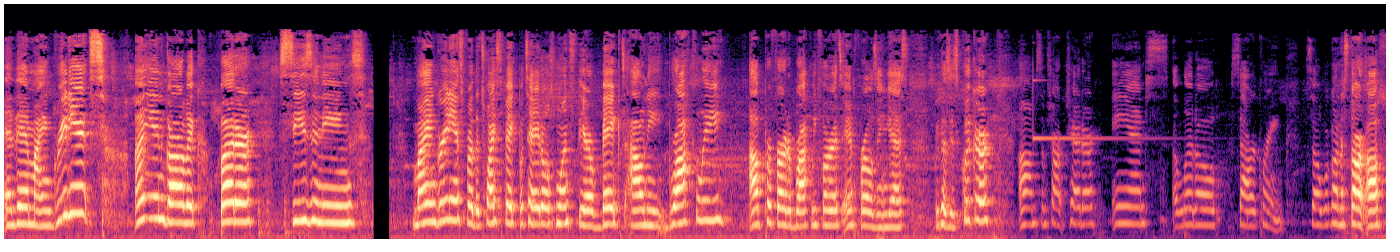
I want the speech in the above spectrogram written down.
And then my ingredients, onion, garlic, butter, seasonings. My ingredients for the twice baked potatoes, once they're baked, I'll need broccoli. I'll prefer the broccoli florets and frozen, yes, because it's quicker. Um, some sharp cheddar and a little sour cream. So we're going to start off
